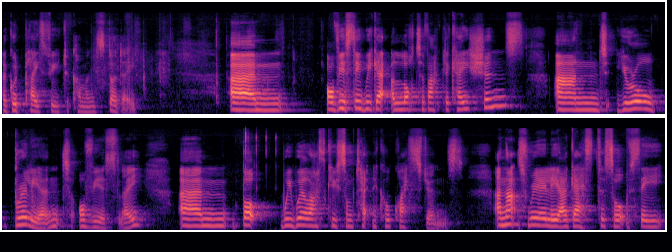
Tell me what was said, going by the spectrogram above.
a good place for you to come and study. Um, obviously, we get a lot of applications and you're all brilliant, obviously, um, but we will ask you some technical questions. And that's really, I guess, to sort of see,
